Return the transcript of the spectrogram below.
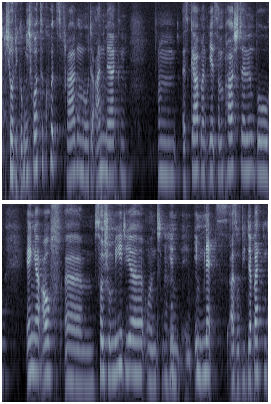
Entschuldigung, ich wollte kurz fragen oder anmerken, ähm, es gab jetzt ein paar Stellen, wo enger auf ähm, Social Media und mhm. im, im, Netz, also die Debatten,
